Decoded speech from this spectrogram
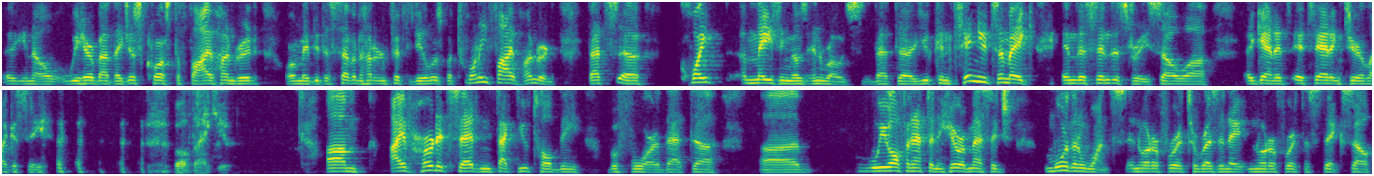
you know, we hear about they just crossed the 500 or maybe the 750 dealers, but 2,500, that's uh, quite amazing, those inroads that uh, you continue to make in this industry. So, uh, again, it's, it's adding to your legacy. well, thank you. Um, I've heard it said, in fact, you've told me before that uh, uh, we often have to hear a message more than once in order for it to resonate, in order for it to stick. So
